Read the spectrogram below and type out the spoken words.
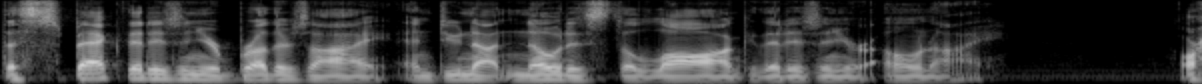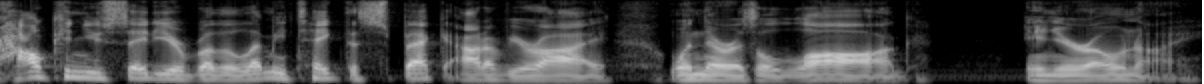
the speck that is in your brother's eye and do not notice the log that is in your own eye? Or how can you say to your brother, "Let me take the speck out of your eye," when there is a log in your own eye?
